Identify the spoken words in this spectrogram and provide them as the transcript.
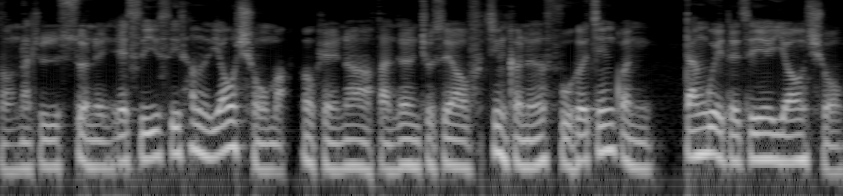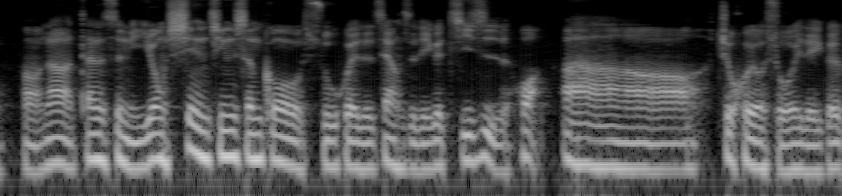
哦，那就是顺了 SEC 他们的要求嘛。OK，那反正就是要尽可能符合监管。单位的这些要求啊，那但是你用现金申购赎回的这样子的一个机制的话啊，就会有所谓的一个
